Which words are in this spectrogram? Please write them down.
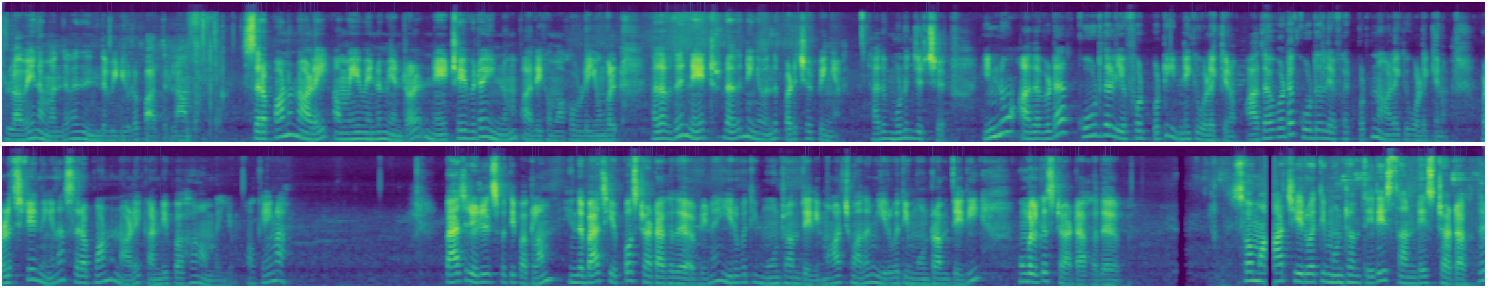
ஃபுல்லாகவே நம்ம வந்து இந்த வீடியோவில் பார்த்துடலாம். சிறப்பான நாளை அமைய வேண்டும் என்றால் நேற்றை விட இன்னும் அதிகமாக உழையுங்கள். அதாவது நேற்றுன்றது நீங்கள் வந்து படிச்சிருப்பீங்க. அது முடிஞ்சிருச்சு. இன்னும் அதை விட கூடுதல் எஃபர்ட் போட்டு இன்றைக்கி உழைக்கணும். அதை விட கூடுதல் எஃபர்ட் போட்டு நாளைக்கு உழைக்கணும். உழைச்சிட்டே இருந்தீங்கன்னா சிறப்பான நாளை கண்டிப்பாக அமையும். ஓகேங்களா பேட்ச் டீட்டெயில்ஸ் பற்றி பார்க்கலாம். இந்த பேட்ச் எப்போ ஸ்டார்ட் ஆகுது அப்படின்னா இருபத்தி மூன்றாம் தேதி. மார்ச் மாதம் இருபத்தி மூன்றாம் தேதி உங்களுக்கு ஸ்டார்ட் ஆகுது. ஸோ மார்ச் இருபத்தி மூன்றாம் தேதி சண்டே ஸ்டார்ட் ஆகுது.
